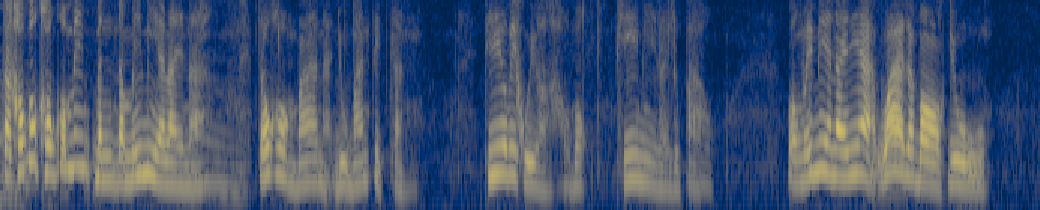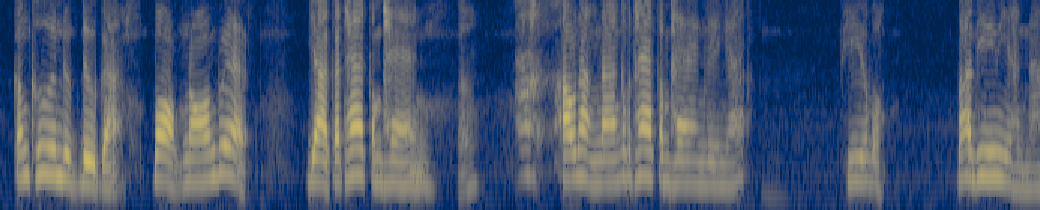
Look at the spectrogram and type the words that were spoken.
แต่เขาบอกเขาก็ไม่มันมันไม่มีอะไรนะอืมเจ้าของบ้านอะ อยู่บ้านติดกัน พี่ก็ไปคุยกับเขาบอกพี่มีอะไรหรือเปล่า บอกไม่มีอะไรเนี่ย ว่าจะบอกอยู่กลางคืนดึกๆอะ บอกน้องด้วย อย่ากระแทกกำแพง เอ้าอะ เอาถังน้ำก็กระแทกกำแพงเลยอย่างเงี้ย พี่ก็บอก บ้านพี่ไม่มีถังน้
